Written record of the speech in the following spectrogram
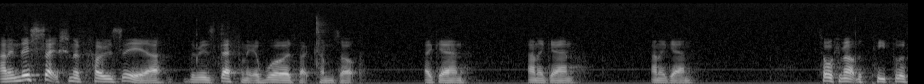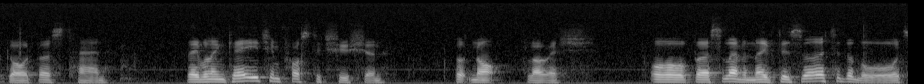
And in this section of Hosea, there is definitely a word that comes up again and again and again. Talking about the people of God, verse 10. They will engage in prostitution, but not flourish. Or verse 11, they've deserted the Lord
